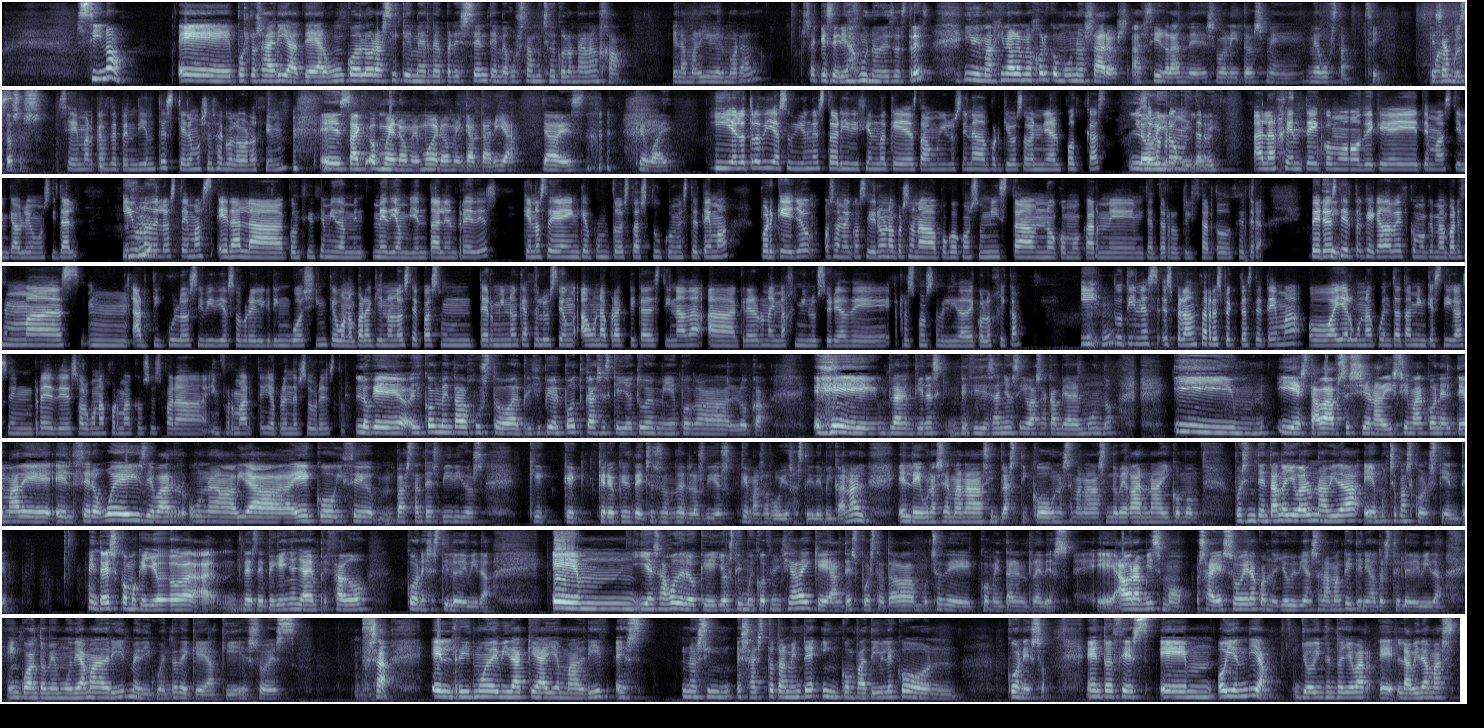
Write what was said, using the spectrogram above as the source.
Si no, eh, pues los haría de algún color así que me represente, me gusta mucho el color naranja, el amarillo y el morado, o sea que sería uno de esos tres. Y me imagino a lo mejor como unos aros así grandes, bonitos, me, me gusta, sí. Que Bueno, sean pues- vistosos. Si hay marcas de pendientes, queremos esa colaboración. Exacto, bueno, me muero, me encantaría, ya ves, qué guay. Y el otro día subí una story diciendo que estaba muy ilusionada porque ibas a venir al podcast. Y Lo suelo vi, lo vi, lo preguntar vi. a la gente como de qué temas quieren que hablemos y tal. Y uno de los temas era la conciencia medioambi- medioambiental en redes que no sé en qué punto estás tú con este tema, porque yo, o sea, me considero una persona poco consumista, no como carne, intento reutilizar todo, etcétera. Pero es cierto que cada vez como que me aparecen más mm, artículos y vídeos sobre el greenwashing, que bueno, para quien no lo sepa es un término que hace alusión a una práctica destinada a crear una imagen ilusoria de responsabilidad ecológica ¿Y tú tienes esperanza respecto a este tema o hay alguna cuenta también que sigas en redes o alguna forma que uses para informarte y aprender sobre esto? Lo que he comentado justo al principio del podcast es que yo tuve mi época loca. en plan, tienes 16 años y vas a cambiar el mundo. Y, y estaba obsesionadísima con el tema del el zero waste, llevar una vida eco. Hice bastantes vídeos que, creo que de hecho son de los vídeos que más orgullosa estoy de mi canal. El de una semana sin plástico, una semana siendo vegana y como pues intentando llevar una vida eh, mucho más consciente. Entonces como que yo ah, desde pequeña ya he empezado con ese estilo de vida. Em, y es algo de lo que yo estoy muy concienciada y que antes pues trataba mucho de comentar en redes. Eh, ahora mismo, o sea, eso era cuando yo vivía en Salamanca y tenía otro estilo de vida. En cuanto me mudé a Madrid me di cuenta de que aquí eso es o sea, el ritmo de vida que hay en Madrid es, no es, es totalmente incompatible con, eso. Entonces, em, hoy en día yo intento llevar eh, la vida más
